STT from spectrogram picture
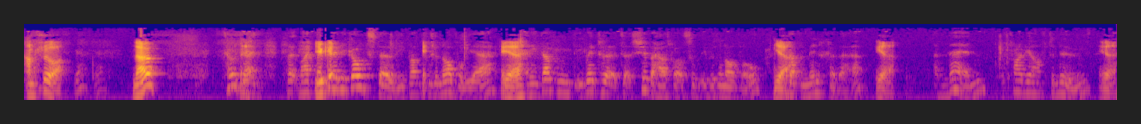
I'm sure. No? Told you. But my You friend get- Teddy Goldstone, he bumped through the novel, yeah? Yeah. And he davened, he went to a, to a Shiva house while it was a novel. Yeah. He davened Mincha there. Yeah. And then, Friday afternoon, Yeah.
